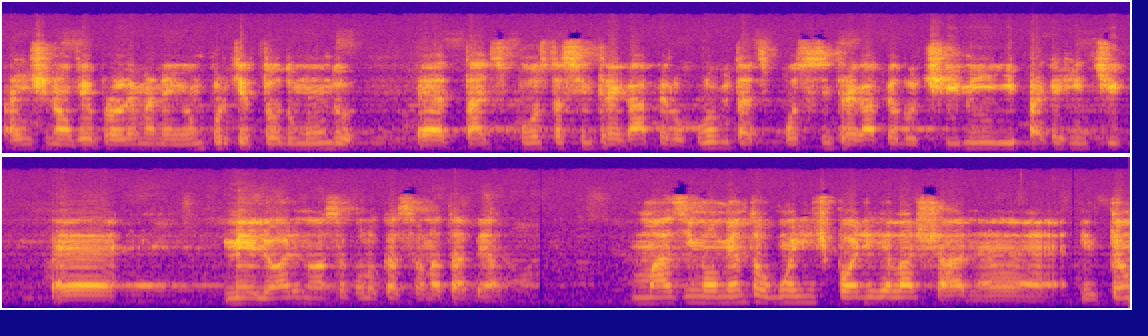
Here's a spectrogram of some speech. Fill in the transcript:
a gente não vê problema nenhum, porque todo mundo está é, disposto a se entregar pelo clube, está disposto a se entregar pelo time e para que a gente é, melhore nossa colocação na tabela mas em momento algum a gente pode relaxar, né? Então,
